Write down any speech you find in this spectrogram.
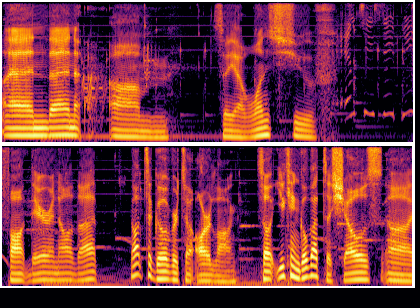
And then um so yeah once you've fought there and all that. Not to go over to Arlong. So you can go back to Shells. Uh,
